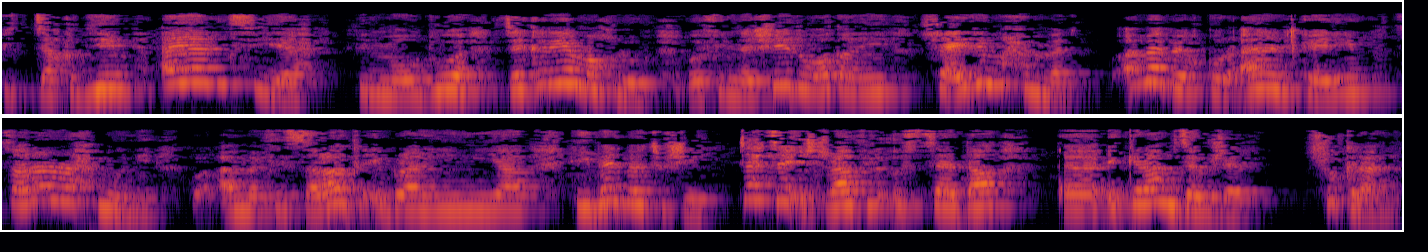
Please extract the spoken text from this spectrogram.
في التقديم آية سياح في الموضوع زكريا مخلوق وفي النشيد الوطني سعيد محمد. وأما بالقرآن الكريم سارة الرحموني وأما في الصلاة الإبراهيمية هبة بتوشي تحت إشراف الأستاذة آه، إكرام زوجل. شكرا.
